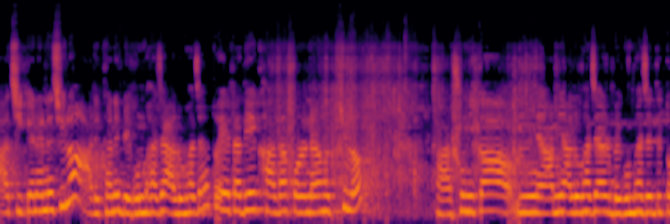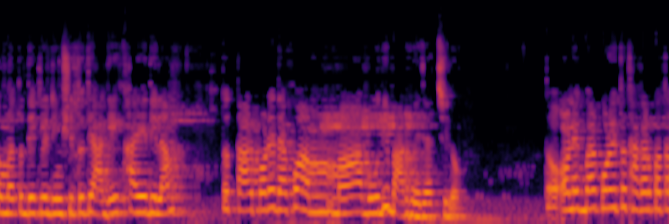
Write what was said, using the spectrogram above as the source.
আর চিকেন এনেছিল, আর এখানে বেগুন ভাজা, আলু ভাজা। তো এটা দিয়ে খাওয়া দাওয়া করে নেওয়া হচ্ছিল। আর সুনিকা আমি আলু ভাজা আর বেগুন ভাজা দিয়ে তোমরা তো দেখলে, ডিম সিদ্ধ দিয়ে আগেই খাইয়ে দিলাম। তো তারপরে দেখো মা, বৌদি বার হয়ে যাচ্ছিল। তো অনেকবার করেই তো থাকার কথা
